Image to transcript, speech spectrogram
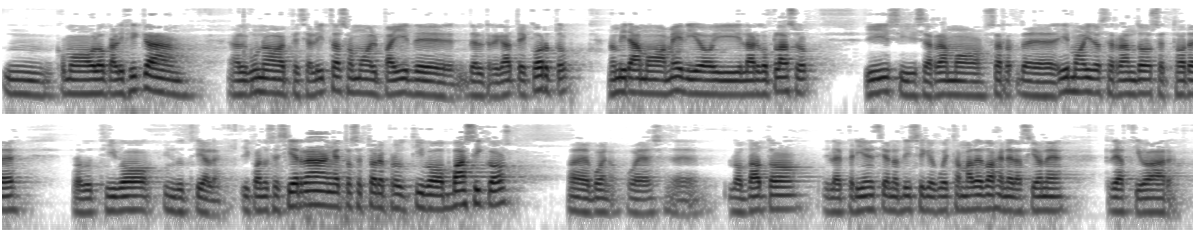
mm, como lo califican algunos especialistas, somos el país del regate corto, no miramos a medio y largo plazo y si cerramos, hemos ido cerrando sectores productivos industriales. Y cuando se cierran estos sectores productivos básicos, eh, bueno, pues eh, los datos y la experiencia nos dice que cuesta más de dos generaciones reactivar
